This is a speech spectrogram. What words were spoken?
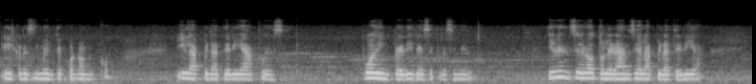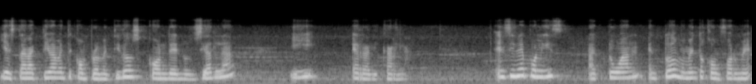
el crecimiento económico. Y la piratería pues puede impedir ese crecimiento. Tienen cero tolerancia a la piratería y están activamente comprometidos con denunciarla y erradicarla. En Cinepolis actúan en todo momento conforme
